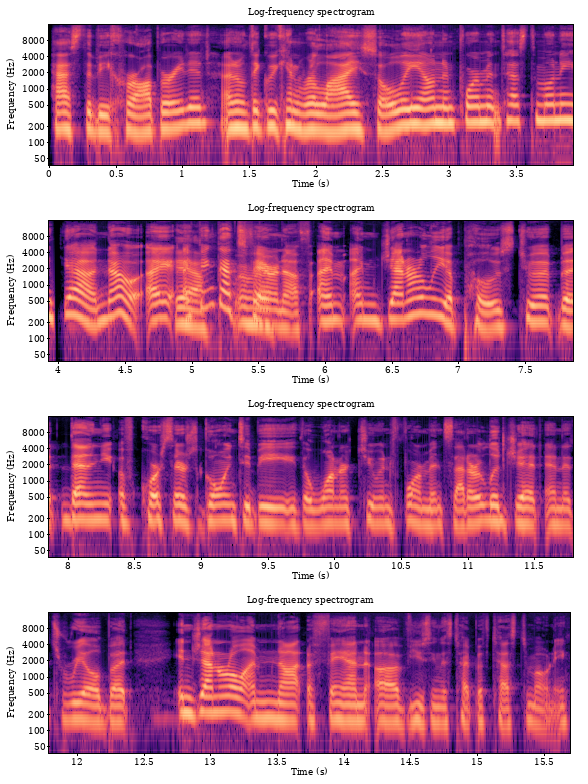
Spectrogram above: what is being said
has to be corroborated. I don't think we can rely solely on informant testimony. Yeah, no, I, yeah. I think that's uh-huh. fair enough. I'm I'm generally opposed to it, but then of course there's going to be the one or two informants that are legit and it's real. But in general, I'm not a fan of using this type of testimony.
